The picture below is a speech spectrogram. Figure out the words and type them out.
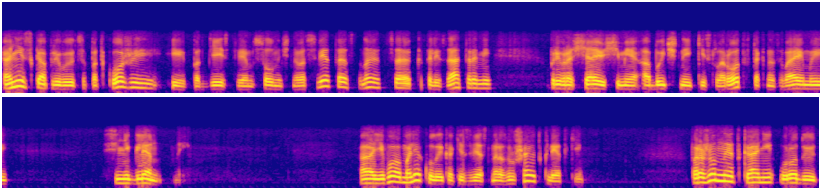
Они скапливаются под кожей и под действием солнечного света становятся катализаторами, превращающими обычный кислород в так называемый синеглентный. А его молекулы, как известно, разрушают клетки. Пораженные ткани уродуют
